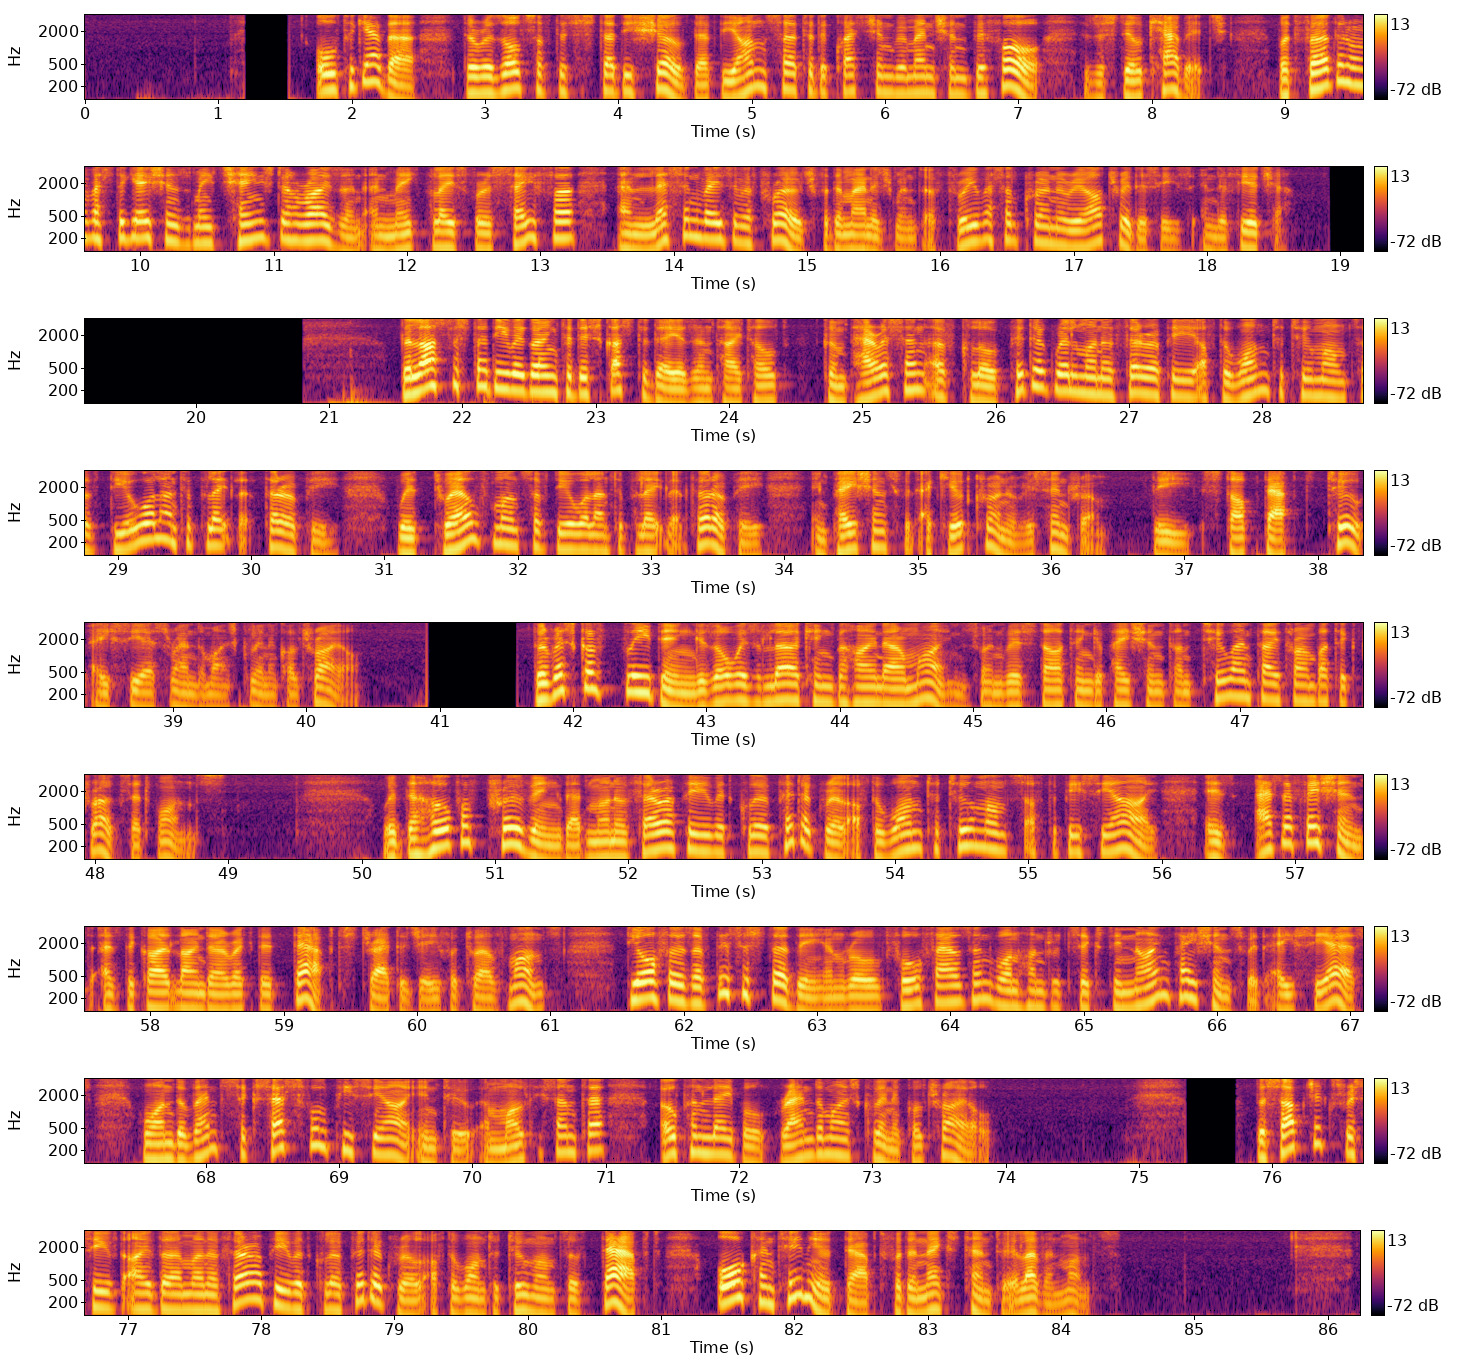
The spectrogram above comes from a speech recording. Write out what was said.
Altogether, the results of this study showed that the answer to the question we mentioned before is still CABG, but further investigations may change the horizon and make place for a safer and less invasive approach for the management of three vessel coronary artery disease in the future. The last study we're going to discuss today is entitled Comparison of clopidogrel monotherapy after 1 to 2 months of dual antiplatelet therapy with 12 months of dual antiplatelet therapy in patients with acute coronary syndrome the STOP-DAPT 2 ACS randomized clinical trial. The risk of bleeding is always lurking behind our minds when we're starting a patient on two antithrombotic drugs at once. With the hope of proving that monotherapy with clopidogrel after one to two months of the PCI is as efficient as the guideline directed DAPT strategy for 12 months, the authors of this study enrolled 4,169 patients with ACS who underwent successful PCI into a multicenter, open label, randomized clinical trial. The subjects received either monotherapy with clopidogrel after 1 to 2 months of DAPT or continued DAPT for the next 10 to 11 months.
